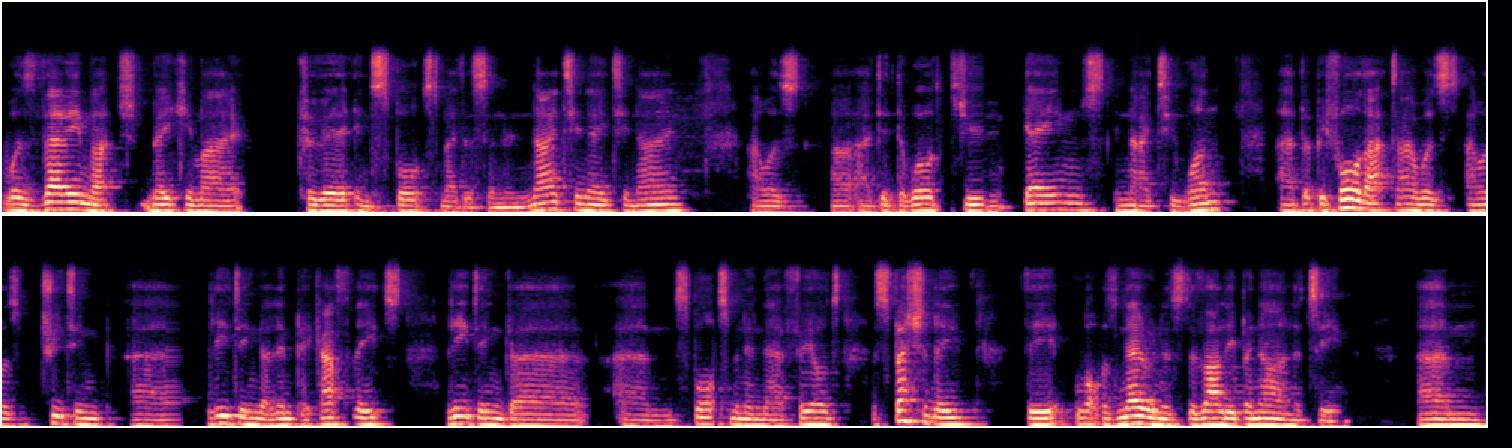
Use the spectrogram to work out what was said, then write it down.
was very much making my career in sports medicine. In 1989, I was Uh, I did the World Student Games in '91, uh, but before that, I was I was treating uh, leading Olympic athletes, leading uh, um, sportsmen in their fields, especially the what was known as the Raleigh Banana team. Um,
